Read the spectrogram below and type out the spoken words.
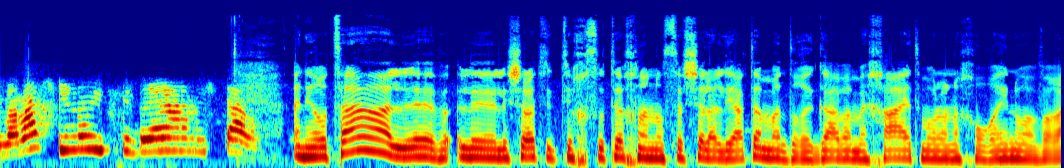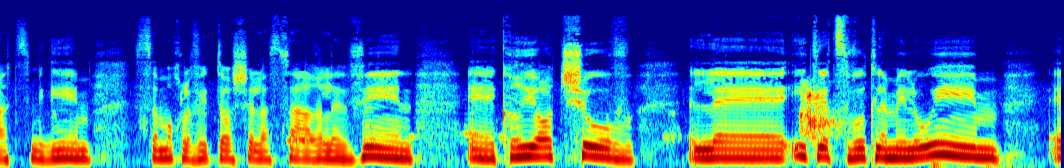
ממש שינוי סדרי המשטר. אני רוצה לשאול את התייחסותך לנושא של עליית המדרגה במחאה. אתמול אנחנו ראינו העברת צמיגים סמוך לביתו של השר לוין, אה, קריאות שוב להתייצבות למילואים. אה,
